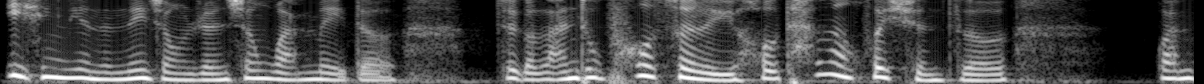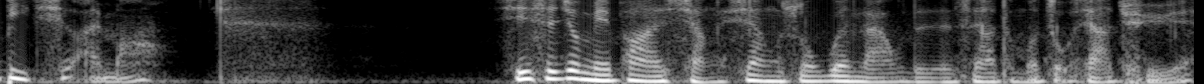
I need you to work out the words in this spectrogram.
异性恋的那种人生完美的。这个蓝图破碎了以后，他们会选择关闭起来吗？其实就没办法想象说未来我的人生要怎么走下去耶。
